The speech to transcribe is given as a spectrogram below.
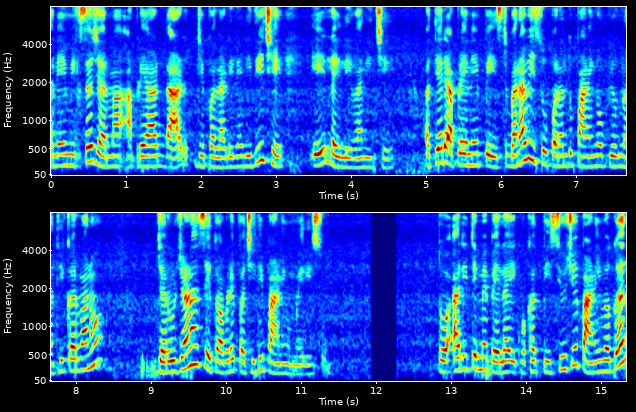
અને મિક્સર જારમાં આપણે આ દાળ જે પલાળીને લીધી છે એ લઈ લેવાની છે. અત્યારે આપણે એને પેસ્ટ બનાવીશું, પરંતુ પાણીનો ઉપયોગ નથી કરવાનો. જરૂર જણાશે તો આપણે પછીથી પાણી ઉમેરીશું. તો આ રીતે મેં પહેલાં એક વખત પીસ્યું છે પાણી વગર,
